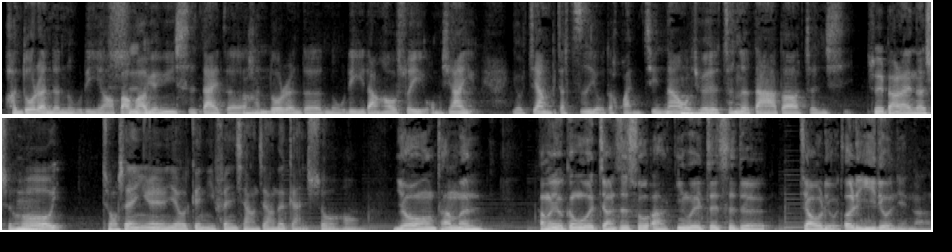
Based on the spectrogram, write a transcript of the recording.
很多人的努力哦，包括元运时代的很多人的努力，然后所以我们现在有这样比较自由的环境，那我觉得真的大家都要珍惜。所以宝来那时候，冲绳音乐人也有跟你分享这样的感受哦。有，他们他们有跟我讲是说啊，因为这次的交流，二零一六年啊，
